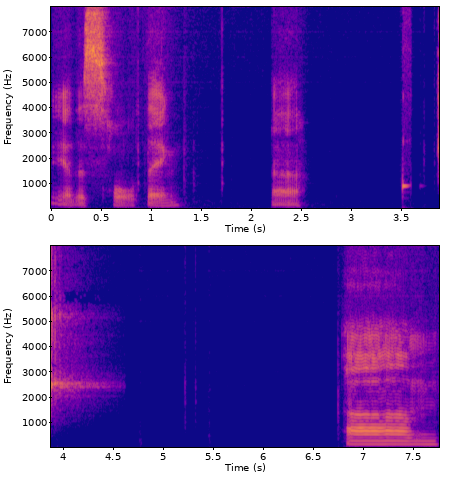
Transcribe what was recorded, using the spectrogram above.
Yeah, this whole thing. Uh, um,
